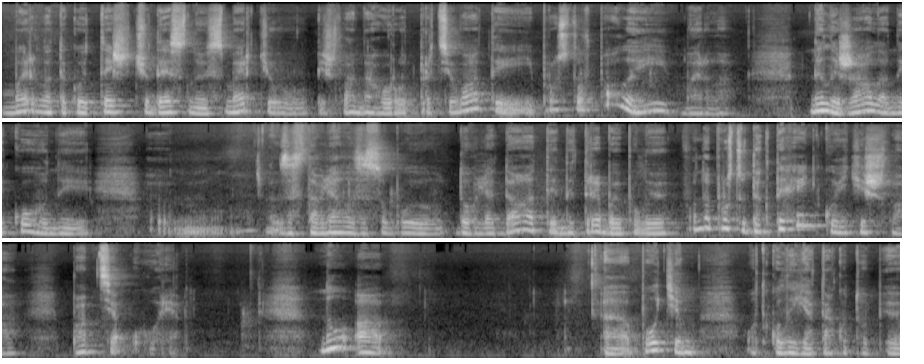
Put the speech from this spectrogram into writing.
вмерла такою теж чудесною смертю, пішла на город працювати і просто впала і вмерла. Не лежала, нікого не ем, заставляла за собою доглядати, не треба було. Вона просто так тихенько відійшла, бабця Оря. Ну, а Потім, от коли я так от е, е,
